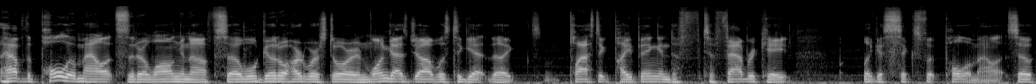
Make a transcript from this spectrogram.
have the polo mallets that are long enough. So we'll go to a hardware store, and one guy's job was to get the like, plastic piping and to, to fabricate like a six foot polo mallet. So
